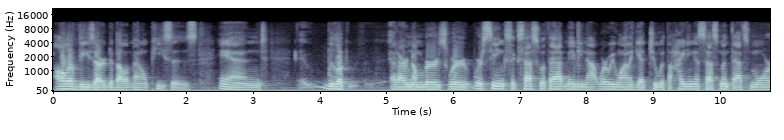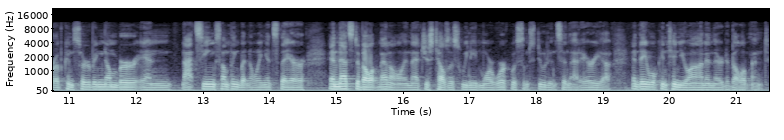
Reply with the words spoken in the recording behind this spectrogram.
All of these are developmental pieces. And we look at our numbers, we're, we're seeing success with that, maybe not where we want to get to with the hiding assessment. That's more of conserving number and not seeing something but knowing it's there. And that's developmental, and that just tells us we need more work with some students in that area. And they will continue on in their development.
